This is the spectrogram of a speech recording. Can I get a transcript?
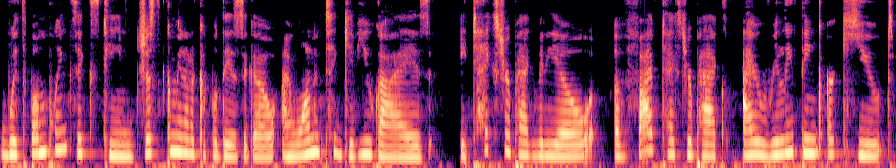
With 1.16 just coming out a couple days ago, I wanted to give you guys a texture pack video of five texture packs I really think are cute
